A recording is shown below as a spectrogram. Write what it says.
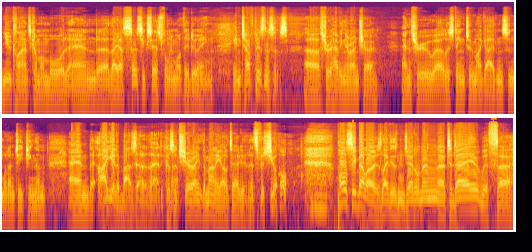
new clients come on board, and uh, they are so successful in what they're doing in tough businesses uh, through having their own show. And through uh, listening to my guidance and what I'm teaching them, and I get a buzz out of that because it sure ain't the money, I'll tell you. That's for sure. Paul C. Bellows, ladies and gentlemen, uh, today with uh,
